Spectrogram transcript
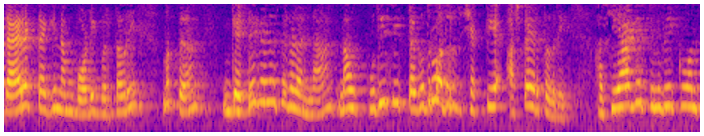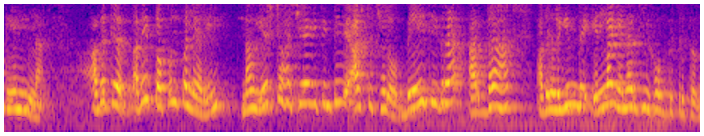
ಡೈರೆಕ್ಟ್ ಆಗಿ ನಮ್ಮ ಬಾಡಿಗೆ ಬರ್ತಾವ್ರಿ. ಮತ್ತು ಗೆಡ್ಡೆ ಗೆಣಸುಗಳನ್ನ ನಾವು ಕುದಿಸಿ ತೆಗೆದ್ರೂ ಅದ್ರ ಶಕ್ತಿ ಅಷ್ಟೇ ಇರ್ತದ್ರಿ. ಹಸಿಯಾಗಿ ತಿನ್ನಬೇಕು ಅಂತ ಏನಿಲ್ಲ. ಅದಕ್ಕೆ, ಅದೇ ತೊಪ್ಪಲ್ ಪಲ್ಯ ರೀ. ನಾವು ಎಷ್ಟು ಹಸಿಯಾಗಿ ತಿಂತೀವಿ ಅಷ್ಟು ಚಲೋ. ಬೇಯಿಸಿದ್ರ ಅರ್ಧ ಅದರೊಳಗಿಂದ ಎಲ್ಲ ಎನರ್ಜಿ ಹೋಗ್ಬಿಟ್ಟಿರ್ತದ.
